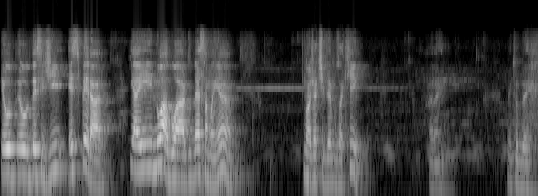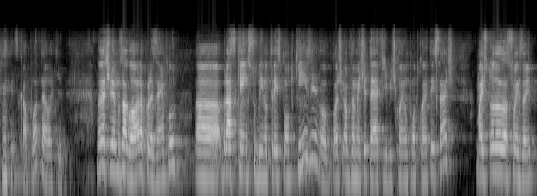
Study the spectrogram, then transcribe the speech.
Eu, eu decidi esperar. E aí, no aguardo dessa manhã, nós já tivemos aqui. Peraí. Muito bem. Escapou a tela aqui. Nós já tivemos agora, por exemplo, Uh, Braskem subindo 3,15, obviamente ETF de Bitcoin 1,47, mas todas as ações aí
